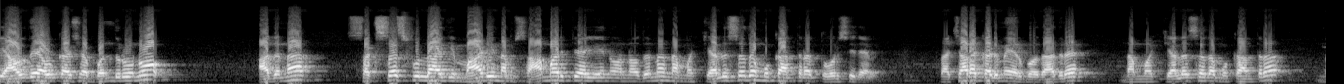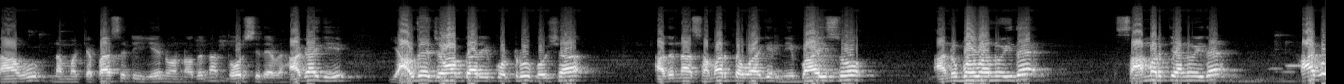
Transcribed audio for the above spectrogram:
ಯಾವುದೇ ಅವಕಾಶ ಬಂದ್ರೂ ಅದನ್ನ ಸಕ್ಸಸ್ಫುಲ್ ಆಗಿ ಮಾಡಿ ನಮ್ಮ ಸಾಮರ್ಥ್ಯ ಏನು ಅನ್ನೋದನ್ನ ನಮ್ಮ ಕೆಲಸದ ಮುಖಾಂತರ ತೋರಿಸಿದ್ದೇವೆ ಪ್ರಚಾರ ಕಡಿಮೆ ಇರ್ಬೋದು, ಆದ್ರೆ ನಮ್ಮ ಕೆಲಸದ ಮುಖಾಂತರ ನಾವು ನಮ್ಮ ಕೆಪಾಸಿಟಿ ಏನು ಅನ್ನೋದನ್ನ ತೋರಿಸಿದ್ದೇವೆ. ಹಾಗಾಗಿ ಯಾವುದೇ ಜವಾಬ್ದಾರಿ ಕೊಟ್ಟರು ಬಹುಶಃ ಅದನ್ನ ಸಮರ್ಥವಾಗಿ ನಿಭಾಯಿಸೋ ಅನುಭವನೂ ಇದೆ, ಸಾಮರ್ಥ್ಯನೂ ಇದೆ, ಹಾಗೂ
